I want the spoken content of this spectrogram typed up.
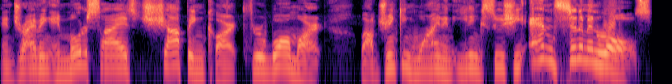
and driving a motor-sized shopping cart through Walmart while drinking wine and eating sushi and cinnamon rolls.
